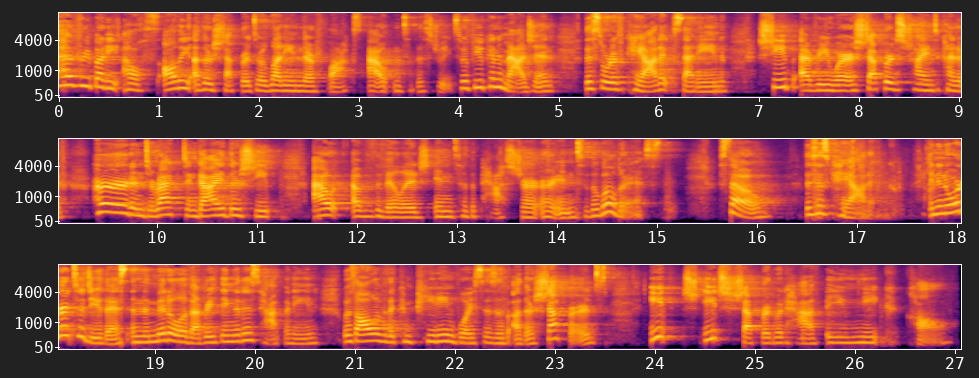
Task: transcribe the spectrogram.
everybody else, all the other shepherds are letting their flocks out into the street. So if you can imagine this sort of chaotic setting, sheep everywhere, shepherds trying to kind of herd and direct and guide their sheep out of the village into the pasture or into the wilderness. So this is chaotic. And in order to do this, in the middle of everything that is happening, with all of the competing voices of other shepherds, each, each shepherd would have a unique call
